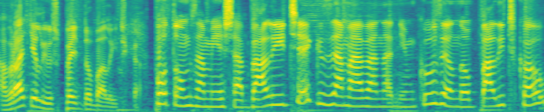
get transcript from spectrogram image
a vrátili ju späť do balíčka. Potom zamieša balíček, zamáva nad ním kúzelnou paličkou,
